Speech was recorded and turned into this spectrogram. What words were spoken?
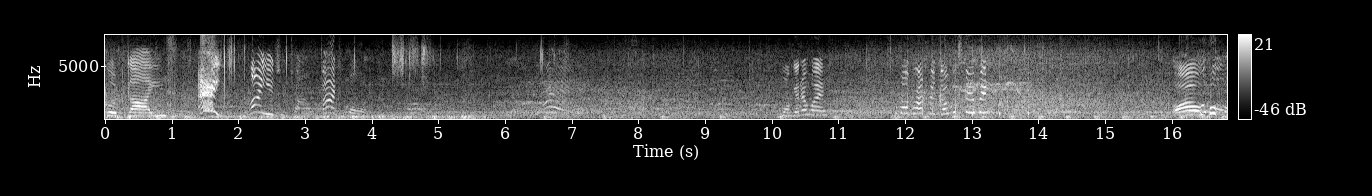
good, guys. Hey! My YouTube channel, Bad Boy. Come on, get away. Come on, Bradford, don't be stupid. Oh.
